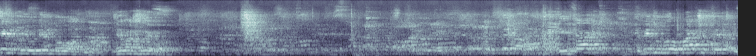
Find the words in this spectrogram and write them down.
Спинкою один до одного. Неважливо. І так, ви тут бачите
